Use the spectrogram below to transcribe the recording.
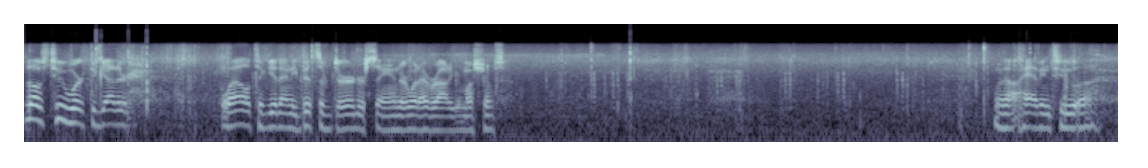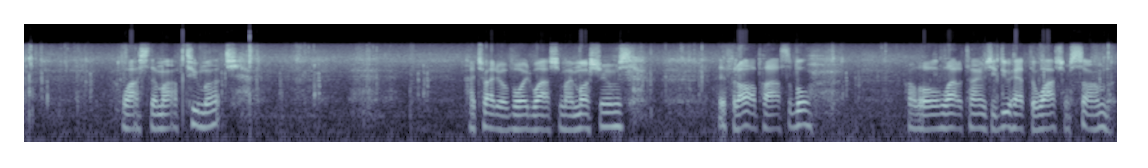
Those two work together well to get any bits of dirt or sand or whatever out of your mushrooms. Without having to uh, wash them off too much. I try to avoid washing my mushrooms if at all possible. Although a lot of times you do have to wash them some, but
